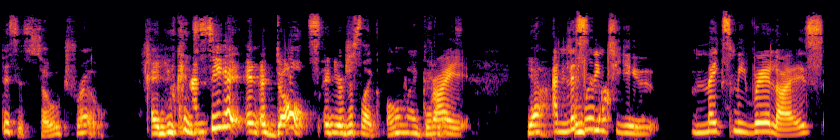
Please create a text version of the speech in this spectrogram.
this is so true. And you can and, see it in adults, and you're just like, oh my goodness. Right. Yeah. And listening and to you makes me realize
